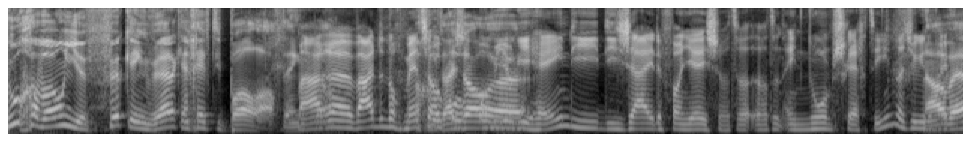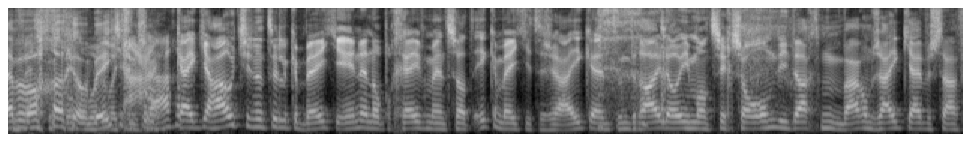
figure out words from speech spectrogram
Doe gewoon je fucking werk en geef die bal af, denk Maar ik wel. eh, waren er nog mensen goed, ook om, zal, om eh, jullie heen die, die zeiden van... Jezus, wat, wat een enorm slecht team. Dat jullie Nou, we hebben wel een worden beetje Ja, kijk, je houdt je natuurlijk een beetje in. En op een gegeven moment zat ik een beetje te zeiken. En toen draaide al iemand zich zo om. Die dacht, hm, waarom zeik jij? We staan 4-0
